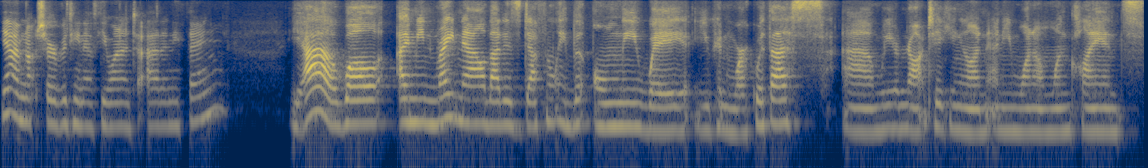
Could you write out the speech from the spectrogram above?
yeah, I'm not sure, Vitina, if you wanted to add anything. Yeah, well, I mean, right now, that is definitely the only way you can work with us. Um, we are not taking on any one on one clients.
